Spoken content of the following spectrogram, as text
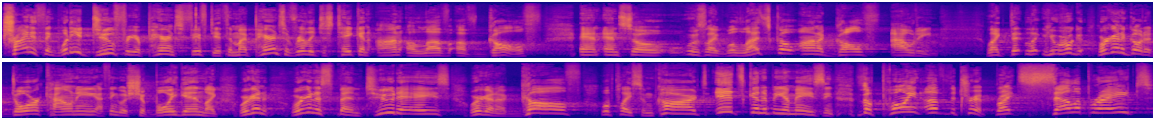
trying to think, what do you do for your parents' 50th? And my parents have really just taken on a love of golf. And, and so it was like, well, let's go on a golf outing. Like, the, like we're, we're going to go to Door County. I think it was Sheboygan. Like, we're going we're gonna spend two days. We're going to golf. We'll play some cards. It's going to be amazing. The point of the trip, right? Celebrate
